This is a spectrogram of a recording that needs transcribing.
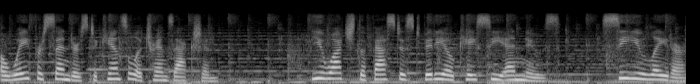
a way for senders to cancel a transaction. You watched the fastest video KCN News. See you later.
